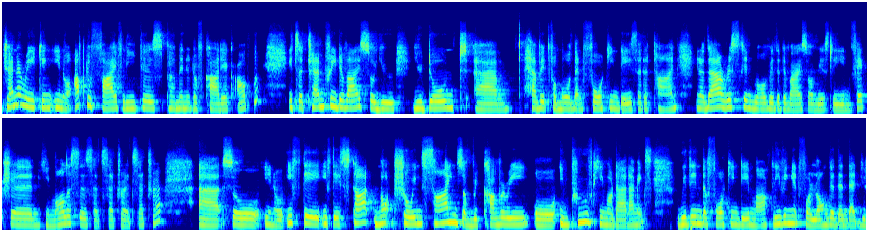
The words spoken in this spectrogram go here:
generating, you know, up to five liters per minute of cardiac output. It's a temporary device, so you you don't um, have it for more than 14 days at a time. You know, there are risks involved with the device, obviously, infection, hemolysis, etc., etc. Uh, so, you know, if they if they start not showing signs of recovery or improved hemodynamics within the 14 day mark, leaving it for longer than that, you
